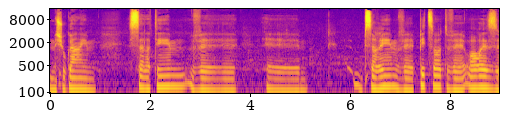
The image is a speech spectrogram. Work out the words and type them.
משוגע עם סלטים ובשרים אה, ופיצות ואורז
